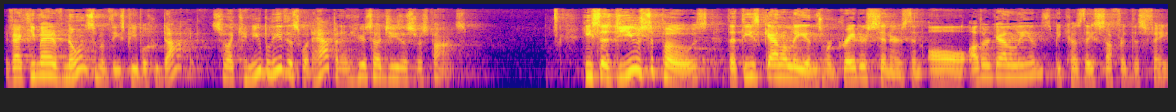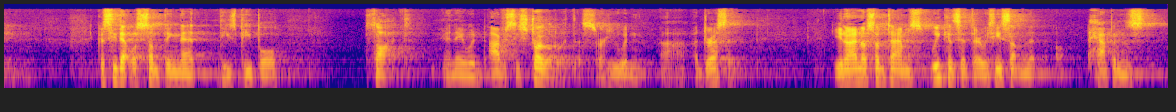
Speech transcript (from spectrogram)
In fact, he might have known some of these people who died. So, like, can you believe this would happen? And here's how Jesus responds. He says, Do you suppose that these Galileans were greater sinners than all other Galileans because they suffered this fate? Because, see, that was something that these people thought. And they would obviously struggle with this, or he wouldn't uh, address it. You know, I know sometimes we can sit there, we see something that happens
